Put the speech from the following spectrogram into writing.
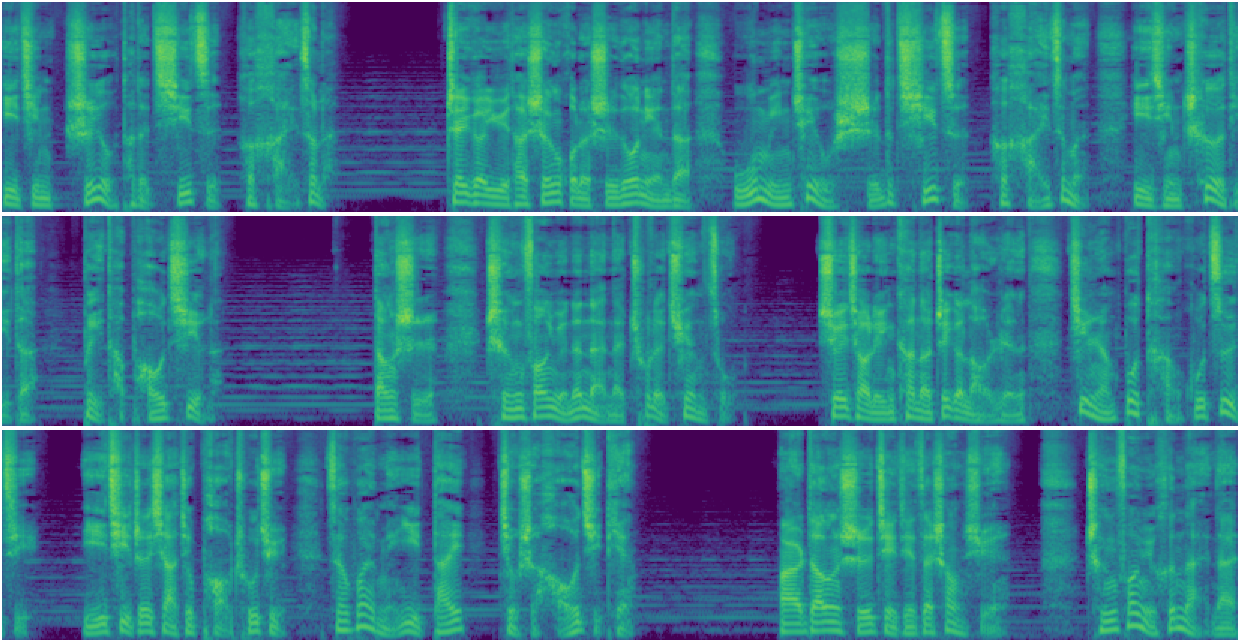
已经只有他的妻子和孩子了。这个与他生活了十多年的无名却有实的妻子和孩子们，已经彻底的被他抛弃了。当时，陈方圆的奶奶出来劝阻。薛巧玲看到这个老人竟然不袒护自己，一气之下就跑出去，在外面一待就是好几天。而当时姐姐在上学，陈方宇和奶奶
